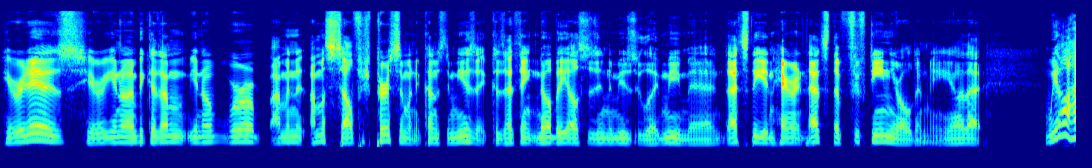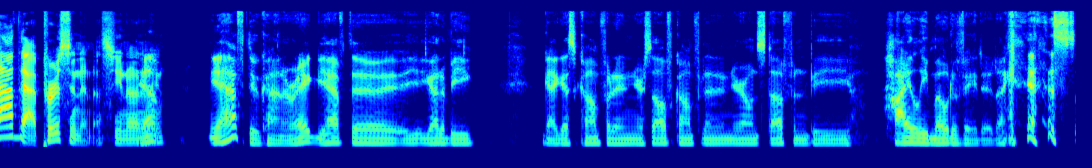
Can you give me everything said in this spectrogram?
here it is here you know because i'm you know we're i'm an i'm a selfish person when it comes to music because i think nobody else is into music like me man that's the inherent that's the 15 year old in me you know that we all have that person in us you know what Yeah. i mean You have to kind of right. You have to. You got to be, I guess, confident in yourself, confident in your own stuff, and be highly motivated. I guess.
